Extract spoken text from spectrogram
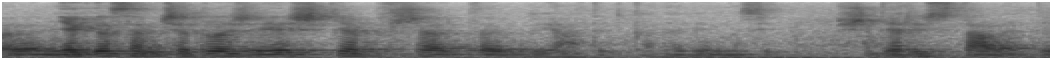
eh, někde jsem četl, že ještě před, eh, já teďka nevím, jestli 400 lety,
